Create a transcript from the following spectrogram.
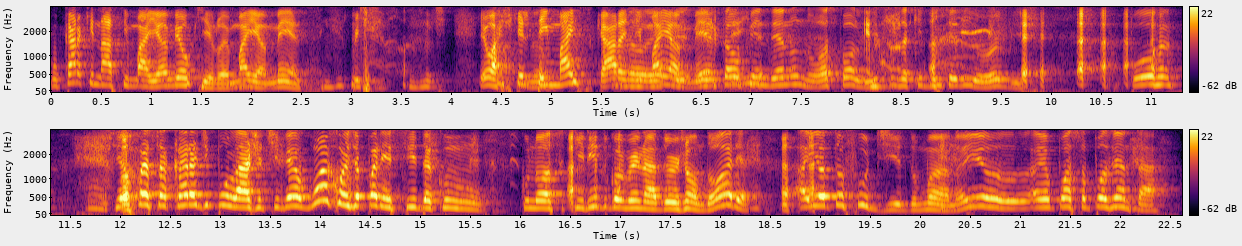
o cara que nasce em Miami é o quilo? É miamense? Porque eu acho que ele não, tem mais cara não, de miamense. Ele, ele tá ainda. ofendendo nós paulistas aqui do interior, bicho. Porra. Se eu com essa cara de bolacha tiver alguma coisa parecida com, com o nosso querido governador João Dória, aí eu tô fudido, mano. Aí eu, aí eu posso aposentar.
